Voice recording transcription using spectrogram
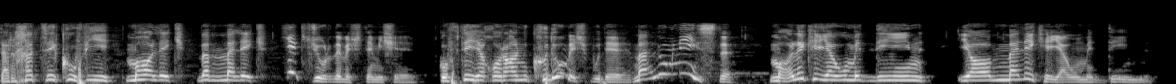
در خط کوفی مالک و ملک یک جور نوشته میشه. گفته قرآن کدومش بوده؟ معلوم نیست. مالک یوم الدین یا ملک یوم الدین؟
